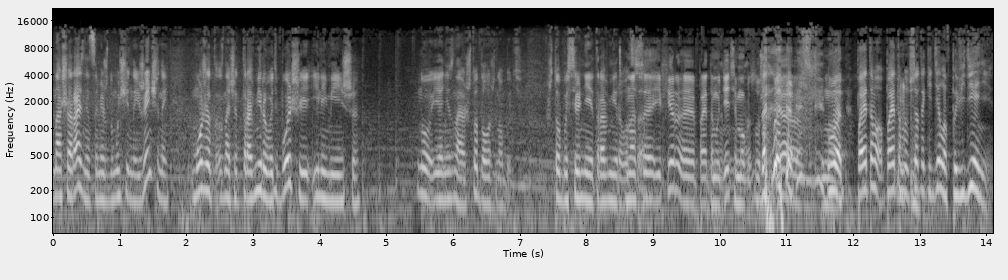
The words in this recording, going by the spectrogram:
наша разница между мужчиной и женщиной может, значит, травмировать больше или меньше. Ну, я не знаю, что должно быть, чтобы сильнее У травмироваться. нас э, эфир, э, поэтому дети могут слушать. Я, ну, Вот, поэтому, поэтому все-таки дело в поведении,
